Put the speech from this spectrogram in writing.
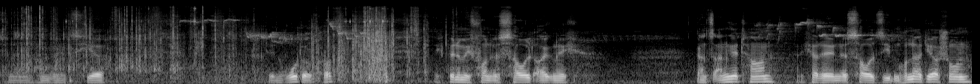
So, haben wir jetzt hier den Rotorkopf. Ich bin nämlich von Assault eigentlich ganz angetan. Ich hatte den Assault 700 ja schon,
